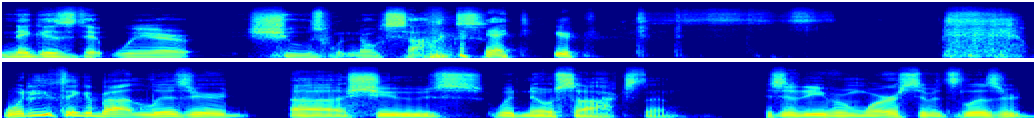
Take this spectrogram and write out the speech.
Niggas that wear shoes with no socks. what do you think about lizard uh, shoes with no socks? Then is it even worse if it's lizard?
